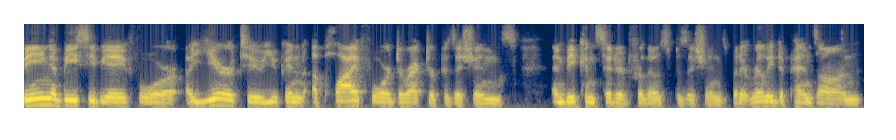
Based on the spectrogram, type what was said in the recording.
being a bcba for a year or two you can apply for director positions and be considered for those positions but it really depends on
